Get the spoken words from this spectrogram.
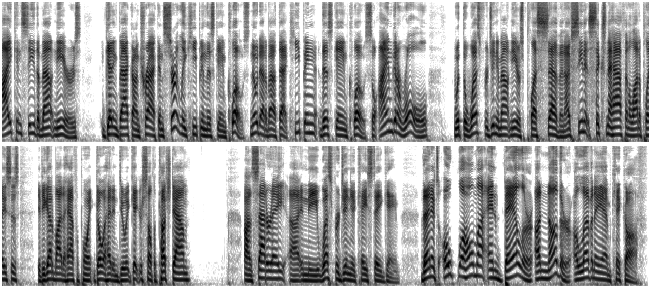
I can see the Mountaineers getting back on track and certainly keeping this game close. No doubt about that. Keeping this game close. So I am going to roll with the West Virginia Mountaineers plus seven. I've seen it six and a half in a lot of places. If you got to buy the half a point, go ahead and do it. Get yourself a touchdown on Saturday uh, in the West Virginia K State game. Then it's Oklahoma and Baylor, another 11 a.m. kickoff.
